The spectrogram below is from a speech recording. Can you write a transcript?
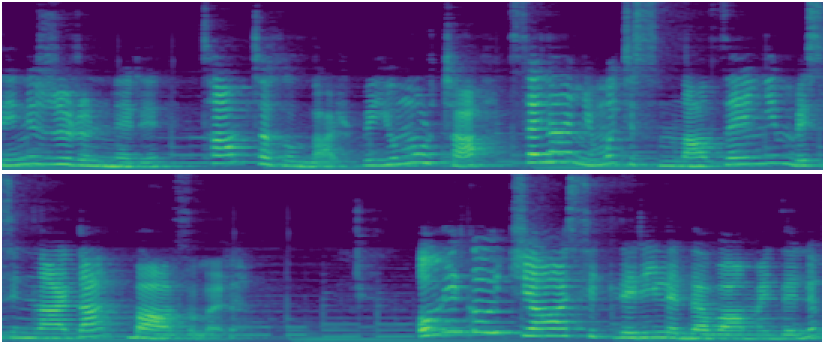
deniz ürünleri, tam tahıllar ve yumurta selenyum açısından zengin besinlerden bazıları. Omega 3 yağ asitleriyle devam edelim.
